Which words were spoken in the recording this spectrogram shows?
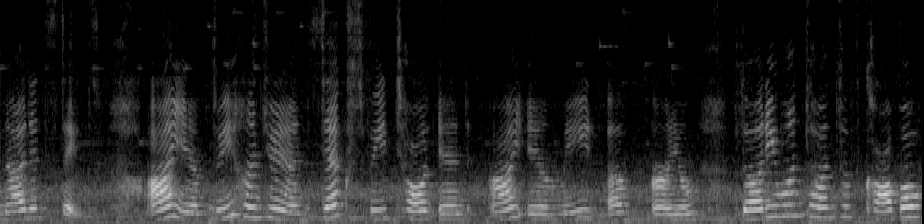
United States. I am 306 feet tall and I am made of iron, 31 tons of copper,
